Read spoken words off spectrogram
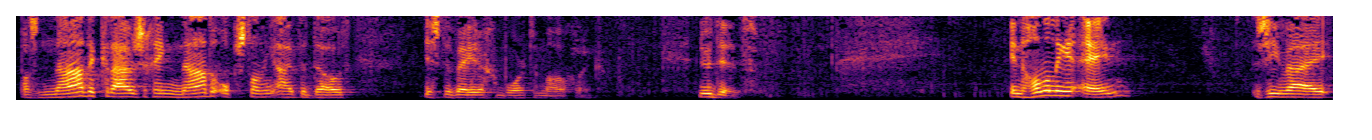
Pas na de kruisiging, na de opstanding uit de dood, is de wedergeboorte mogelijk. Nu dit. In Handelingen 1 zien wij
